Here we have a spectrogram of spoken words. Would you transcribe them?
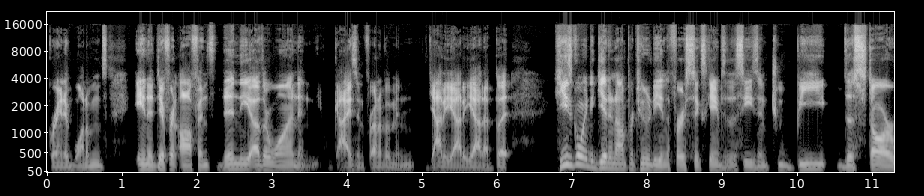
Granted, one of them's in a different offense than the other one, and you know, guys in front of him, and yada yada yada. But he's going to get an opportunity in the first six games of the season to be the star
